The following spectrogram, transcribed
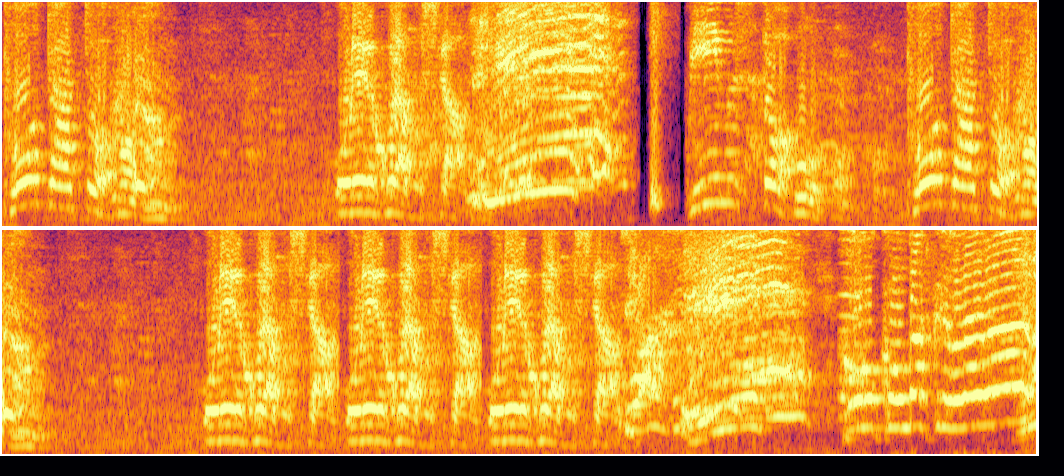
ポーターと俺がコラボしたビームスとポーターと俺がコラボした。俺がコラボした。俺がコラボした。合コンバッグでございます。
